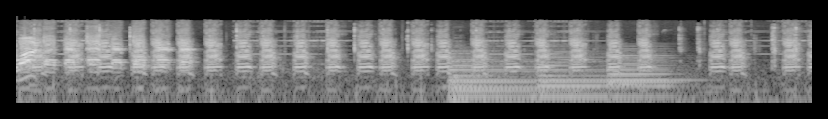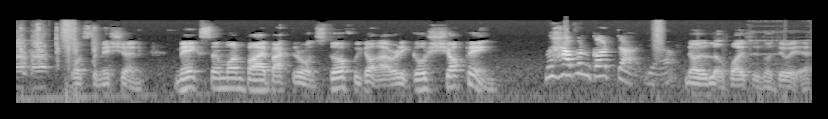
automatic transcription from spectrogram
What? What's the mission? Make someone buy back their own stuff. We got that already. Go shopping. We haven't got that yet. No, the little boys will go do it, yeah.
